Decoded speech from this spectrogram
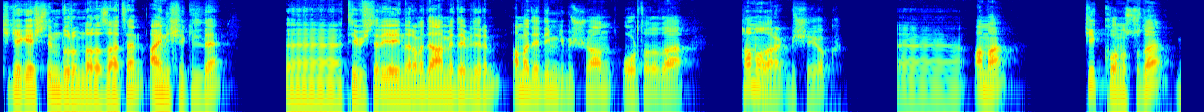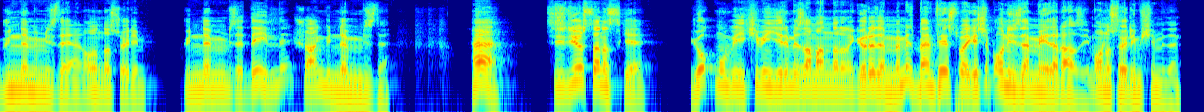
Kick'e geçtiğim durumda da zaten aynı şekilde eee Twitch'te de yayınlarıma devam edebilirim. Ama dediğim gibi şu an ortada da tam olarak bir şey yok. Eee, ama Kick konusu da gündemimizde yani onu da söyleyeyim. Gündemimizde değildi şu an gündemimizde. He siz diyorsanız ki yok mu bir 2020 zamanlarına göre dönmemiz ben Facebook'a geçip onu izlenmeye de razıyım. Onu söyleyeyim şimdiden.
